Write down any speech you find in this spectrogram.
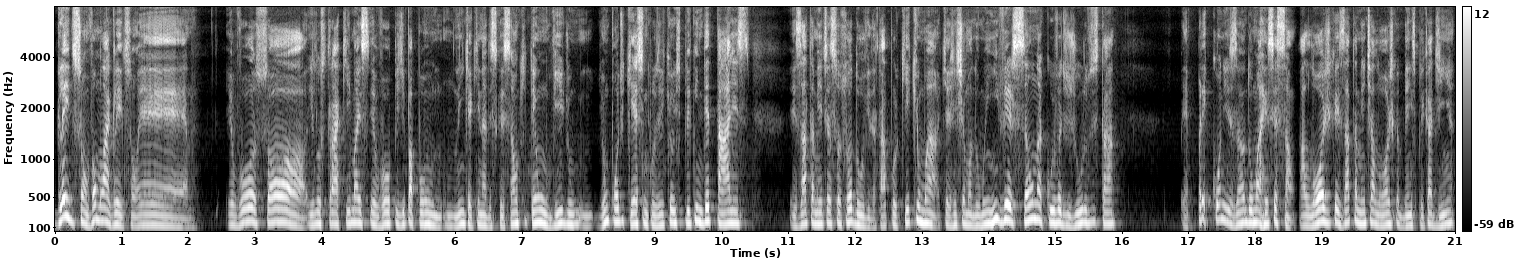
Gleidson, vamos lá, Gleidson. É... Eu vou só ilustrar aqui, mas eu vou pedir para pôr um, um, link aqui na descrição que tem um vídeo de um podcast, inclusive, que eu explico em detalhes exatamente essa sua dúvida, tá? Por que, que, uma, que a gente chama de uma inversão na curva de juros está é, preconizando uma recessão? A lógica exatamente a lógica, bem explicadinha.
